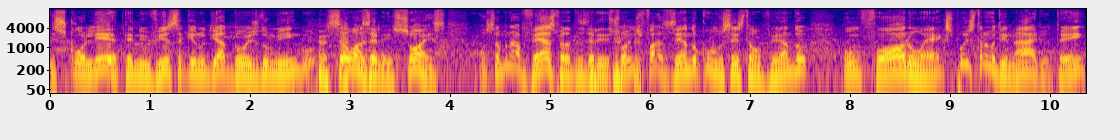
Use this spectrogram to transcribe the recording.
escolher, tendo em vista que no dia 2, domingo, são as eleições. Nós estamos na véspera das eleições, fazendo, como vocês estão vendo, um fórum expo extraordinário. Tem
